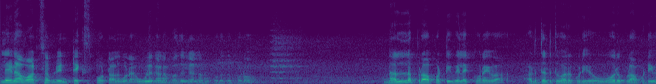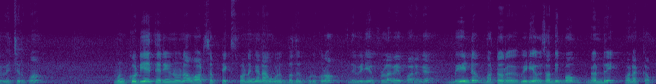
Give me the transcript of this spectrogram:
இல்லைன்னா வாட்ஸ்அப்பில் டெக்ஸ்ட் போட்டாலும் கூட உங்களுக்கான பதில்கள் நம்ம கொடுக்கப்படும். நல்ல ப்ராப்பர்ட்டி விலை குறைவாக அடுத்தடுத்து வரக்கூடிய ஒவ்வொரு ப்ராப்பர்ட்டியும் வச்சுருக்கோம். முன்கூட்டியே தெரியணும்னா வாட்ஸ்அப் டெக்ஸ்ட் பண்ணுங்கள் நான் உங்களுக்கு பதில் கொடுக்குறோம். இந்த வீடியோ ஃபுல்லாகவே பாருங்கள் மீண்டும் மற்றொரு வீடியோவை சந்திப்போம். நன்றி வணக்கம்.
